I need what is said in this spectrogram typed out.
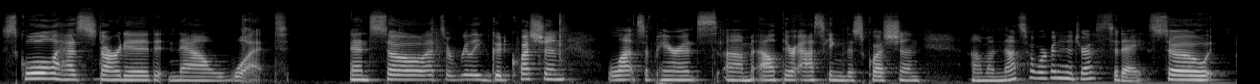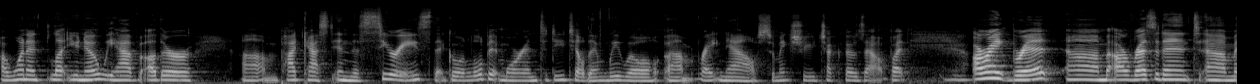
School has started, now what? And so that's a really good question. Lots of parents um, out there asking this question. Um, and that's what we're going to address today. So I want to let you know we have other um, podcasts in this series that go a little bit more into detail than we will um, right now. So make sure you check those out. But mm-hmm. all right, Britt, um, our resident um,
